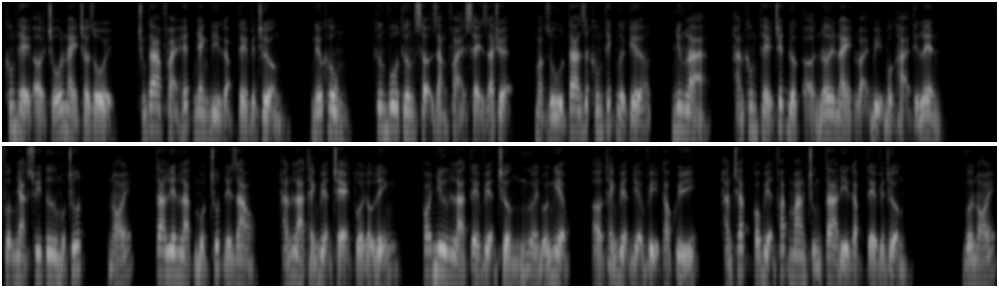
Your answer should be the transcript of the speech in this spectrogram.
không thể ở chỗ này chờ rồi, chúng ta phải hết nhanh đi gặp tề viện trưởng, nếu không, khương vô thương sợ rằng phải xảy ra chuyện, mặc dù ta rất không thích người kia, nhưng là, hắn không thể chết được ở nơi này, loại bị buộc hại tiến lên phượng nhạc suy tư một chút, nói, ta liên lạc một chút để giao, hắn là thánh viện trẻ tuổi đầu lĩnh, coi như là tề viện trưởng người nối nghiệp, ở thánh viện địa vị cao quý, hắn chắc có biện pháp mang chúng ta đi gặp tề viện trưởng. Vừa nói,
